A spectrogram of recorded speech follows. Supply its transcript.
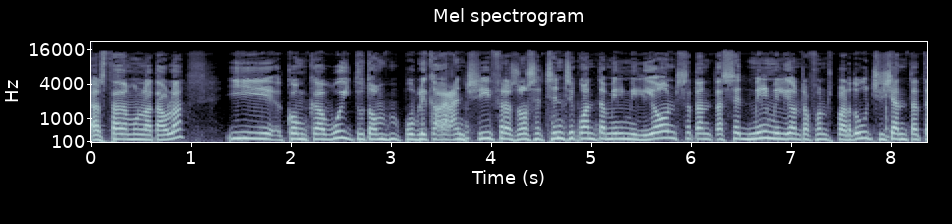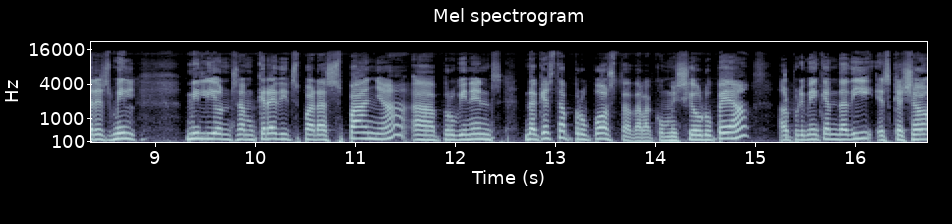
està damunt la taula, i com que avui tothom publica grans xifres, no? 750.000 milions, 77.000 milions a fons perduts, 63.000 milions amb crèdits per a Espanya eh, provinents d'aquesta proposta de la Comissió Europea, el primer que hem de dir és que això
